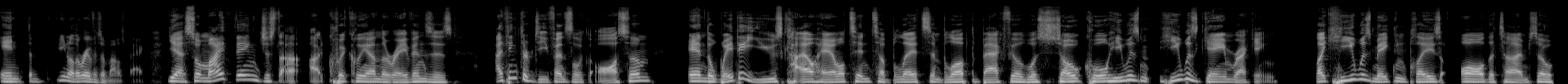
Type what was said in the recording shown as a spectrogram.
and the you know the Ravens will bounce back. Yeah. So my thing, just uh, uh, quickly on the Ravens, is I think their defense looked awesome, and the way they used Kyle Hamilton to blitz and blow up the backfield was so cool. He was he was game wrecking, like he was making plays all the time. So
